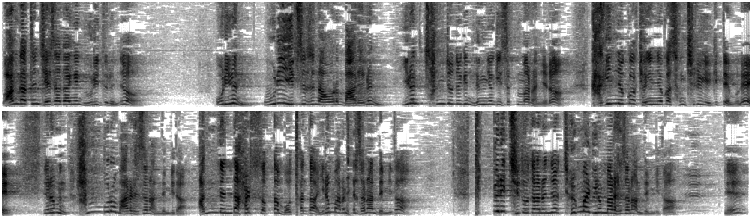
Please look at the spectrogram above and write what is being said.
왕 같은 제사장인 우리들은요, 우리는 우리 입술에서 나오는 말에는 이런 창조적인 능력이 있을 뿐만 아니라 각인력과 경인력과 성취력이 있기 때문에 여러분 함부로 말을 해서는 안 됩니다. 안 된다, 할 수 없다, 못한다 이런 말은 해서는 안 됩니다. 특별히 지도자는요 정말 이런 말을 해서는 안 됩니다. 예?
